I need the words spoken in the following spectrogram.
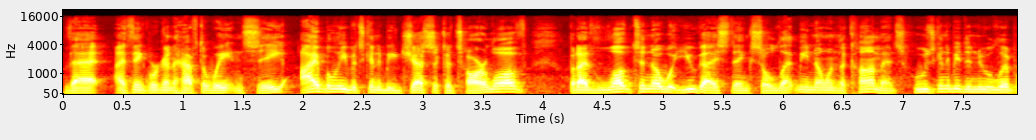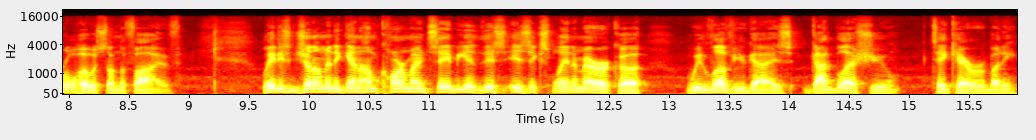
that I think we're going to have to wait and see. I believe it's going to be Jessica Tarlov, but I'd love to know what you guys think, so let me know in the comments who's going to be the new liberal host on The Five. Ladies and gentlemen, again, I'm Carmine Sabia. This is Explain America. We love you guys. God bless you. Take care, everybody.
